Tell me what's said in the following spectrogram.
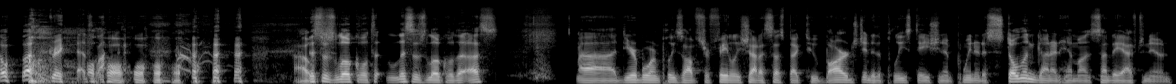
great headline. This was local. To, this is local to us. Uh, Dearborn police officer fatally shot a suspect who barged into the police station and pointed a stolen gun at him on Sunday afternoon.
